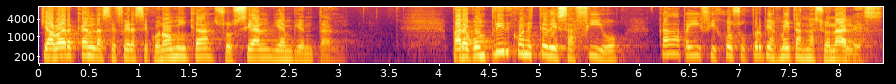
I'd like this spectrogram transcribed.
que abarcan las esferas económica, social y ambiental. Para cumplir con este desafío, cada país fijó sus propias metas nacionales,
